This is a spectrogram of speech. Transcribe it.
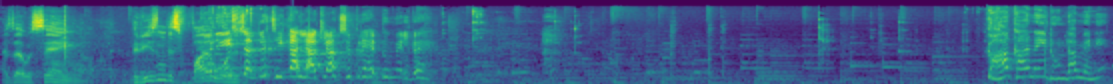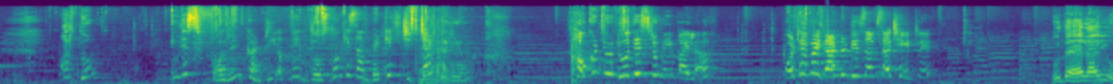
as I was saying, the reason this fire was. चंद्र जी का लाख लाख शुक्र है तुम मिल गए कहाँ कहाँ नहीं ढूंढा मैंने और तुम इन दिस फॉरेन कंट्री अपने दोस्तों के साथ बैठ के चिटचैट कर रहे हो how could you do this to me my love what have I done to deserve such hatred Who the hell are you?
